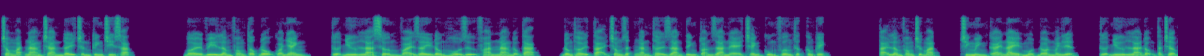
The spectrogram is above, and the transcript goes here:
Trong mắt nàng tràn đầy trấn kinh chi sắc. Bởi vì lâm phong tốc độ quá nhanh, tựa như là sớm vài giây đồng hồ dự phán nàng động tác, đồng thời tại trong rất ngắn thời gian tính toán ra né tránh cùng phương thức công kích. Tại lâm phong trước mặt, chính mình cái này một đòn mãnh liệt, tựa như là động tác chậm.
